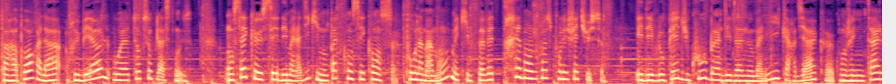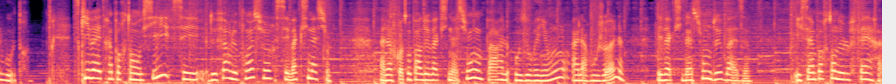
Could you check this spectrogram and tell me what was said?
par rapport à la rubéole ou à la toxoplasmose. On sait que c'est des maladies qui n'ont pas de conséquences pour la maman, mais qui peuvent être très dangereuses pour les fœtus et développer du coup ben, des anomalies cardiaques, congénitales ou autres. Qui va être important aussi, c'est de faire le point sur ces vaccinations. Alors quand on parle de vaccination, on parle aux oreillons, à la rougeole, des vaccinations de base. Et c'est important de le faire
